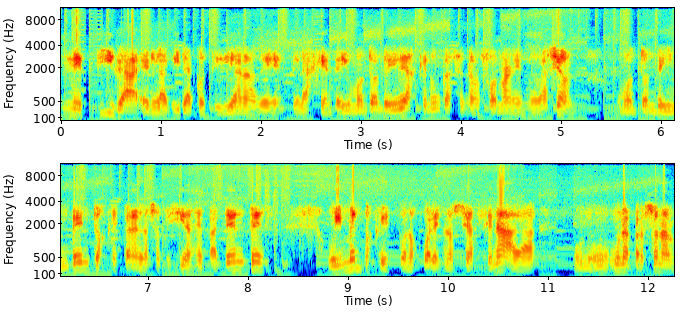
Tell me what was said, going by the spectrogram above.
metida en la vida cotidiana de, de, la gente. Hay un montón de ideas que nunca se transforman en innovación un montón de inventos que están en las oficinas de patentes o inventos que, con los cuales no se hace nada. una persona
